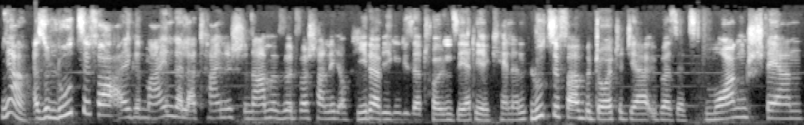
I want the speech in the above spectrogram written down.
Ja, also Lucifer allgemein, der lateinische Name wird wahrscheinlich auch jeder wegen dieser tollen Serie kennen. Lucifer bedeutet ja übersetzt Morgenstern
